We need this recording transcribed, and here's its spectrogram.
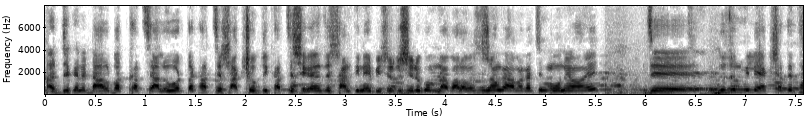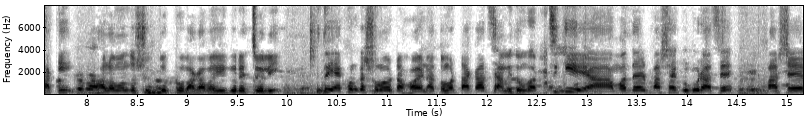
আর যেখানে ডাল ভাত খাচ্ছে আলু ভর্তা খাচ্ছে শাকসবজি খাচ্ছে সেখানে যে শান্তি নেই বিষয়টা সেরকম না। ভালোবাসার সঙ্গে আমার কাছে মনে হয় যে দুজন মিলে একসাথে থাকি ভালো মন্দ সুখ দুঃখ ভাগাভাগি করে চলি। কিন্তু এখনকার সময়টা হয় না। তোমার টাকা আছে আমি তোমার। কি আমাদের বাসায় কুকুর আছে পাশের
